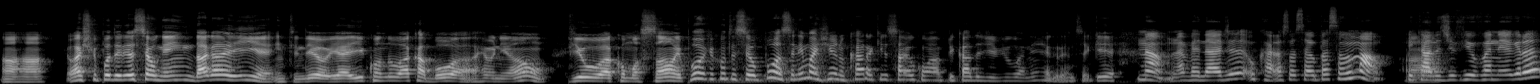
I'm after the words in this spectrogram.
uma- Aham. Eu acho que poderia ser alguém da galeria, entendeu? E aí, quando acabou a reunião, viu a comoção e, pô, o que aconteceu? Pô, você nem imagina, o cara aqui saiu com uma picada de viúva negra, não sei o quê. Não, na verdade, o cara só saiu passando mal. Picada Ah. de viúva negra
